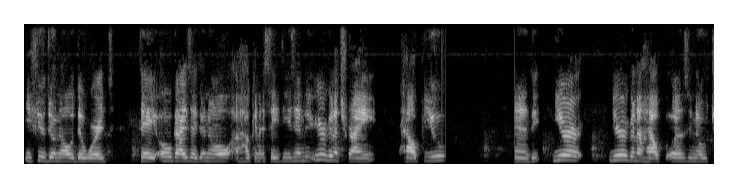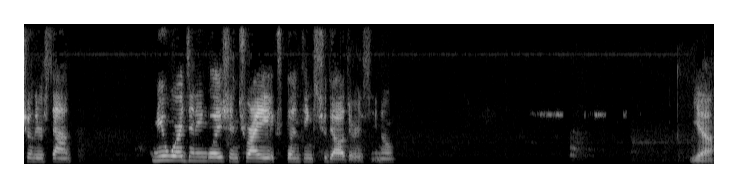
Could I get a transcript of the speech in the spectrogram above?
If you don't know the words say, "Oh, guys, I don't know how can I say this," and you're gonna try help you, and you're you're gonna help us, you know, to understand new words in English and try explain things to the others, you know. Yeah,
